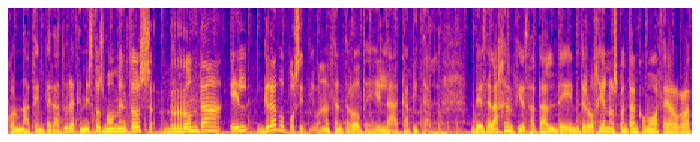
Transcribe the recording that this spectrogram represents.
con una temperatura que en estos momentos ronda el grado positivo en el centro de la capital. Desde la Agencia Estatal de Meteorología nos cuentan cómo va a ser a lo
